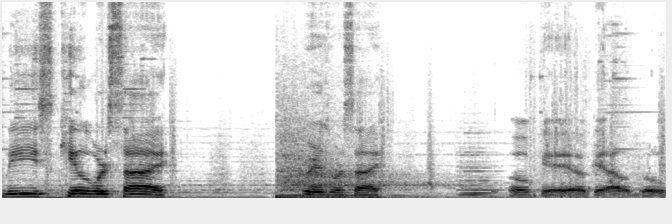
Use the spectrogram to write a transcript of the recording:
Please kill Versailles. Where is Versailles? Okay, okay, I'll go.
